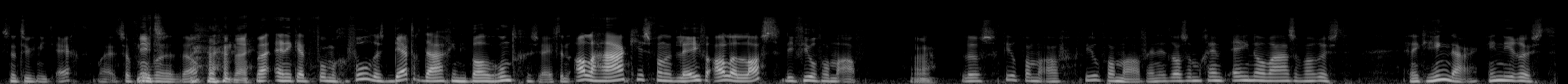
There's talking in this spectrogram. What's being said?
Is natuurlijk niet echt, maar zo voelde het wel. nee. Maar, en ik heb voor mijn gevoel dus 30 dagen in die bal rondgezweefd. En alle haakjes van het leven, alle last, die viel van me af. Ja. Lus viel van me af, viel van me af. En het was op een gegeven moment één oase van rust. En ik hing daar, in die rust.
